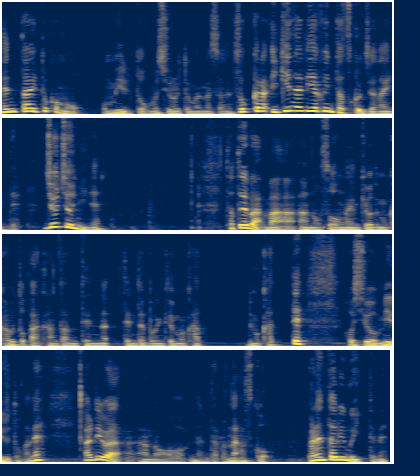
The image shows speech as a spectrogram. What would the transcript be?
天体とかも見ると面白いと思いますよね。そこからいきなり役に立つことじゃないんで徐々にね。例えば、まあ、あの双眼鏡でも買うとか簡単な天天体望遠鏡でも買でも買って星を見るとかね。あるいはあのなんだろうなあそこプラネタリウム行ってね。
